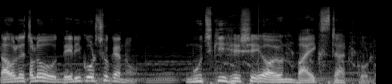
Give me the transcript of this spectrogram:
তাহলে চলো দেরি করছ কেন? মুচকি হেসে অয়ন বাইক স্টার্ট করল।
